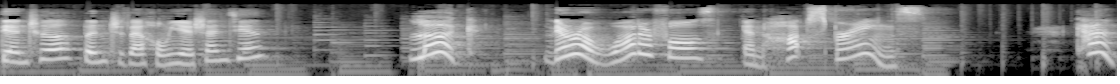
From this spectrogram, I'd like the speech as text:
电车奔驰在红叶山间。Look, there are waterfalls and hot springs. 看，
